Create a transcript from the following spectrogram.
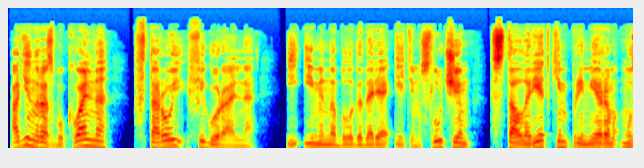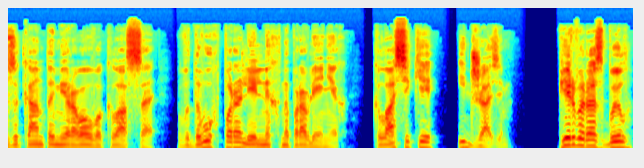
Один раз буквально, второй фигурально, и именно благодаря этим случаям стал редким примером музыканта мирового класса в двух параллельных направлениях – классике и джазе. Первый раз был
